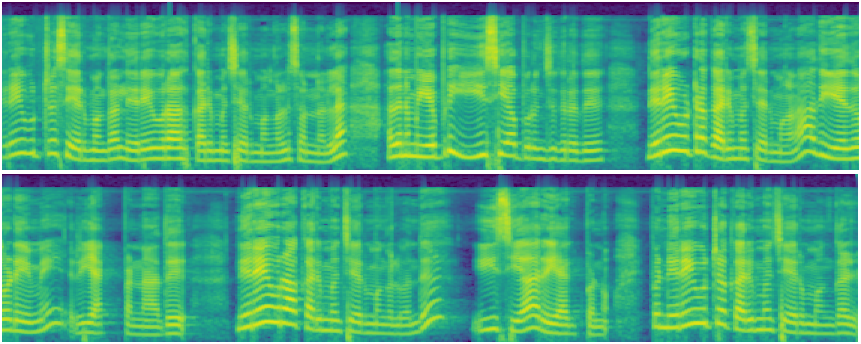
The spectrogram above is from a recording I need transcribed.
நிறைவுற்ற சேர்மங்கள் நிறைவுறா கரிம சேர்மங்கள்னு சொன்னல அதை நம்ம எப்படி ஈஸியாக புரிஞ்சுக்கிறது? நிறைவுற்ற கரிம சேர்மங்கள்னால் அது எதோடையுமே ரியாக்ட் பண்ணாது. நிறைவுறா கரிம சேர்மங்கள் வந்து ஈஸியாக ரியாக்ட் பண்ணும். இப்போ நிறைவுற்ற கரிம சேர்மங்கள்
